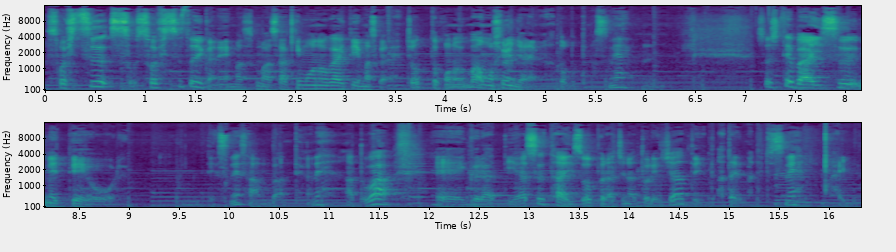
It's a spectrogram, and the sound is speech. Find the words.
素質素質というかね、まあ、まあ、先物買いといいますかねちょっとこの馬面白いんじゃないかなと思ってますね、うん、そしてバイスメテオールですね3番手がね。あとは、えー、グラティアスタイゾプラチナトレジャーというあたりまでですね。はい。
